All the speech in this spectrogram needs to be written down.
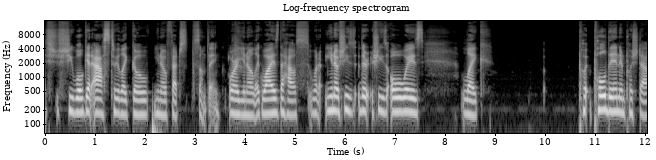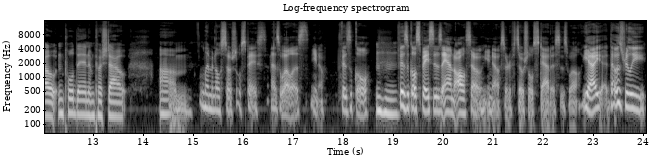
sh- she will get asked to, like, go, you know, fetch something. Or, you know, like, why is the house, what, you know, she's there, she's always like, put, pulled in and pushed out and pulled in and pushed out. Um, Liminal social space as well as, you know, physical mhm. physical spaces and also, you know, sort of social status as well. Yeah, I, that was really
